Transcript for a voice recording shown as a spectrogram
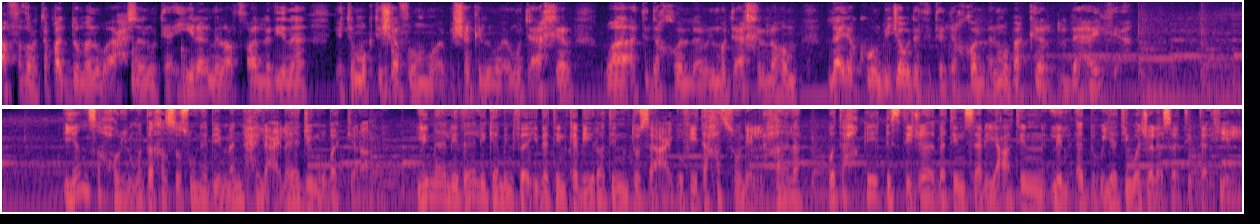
أفضل تقدما وأحسن تاهيلا من الأطفال الذين يتم اكتشافهم بشكل متأخر والتدخل المتأخر لهم لا يكون بجودة التدخل المبكر لدى هذه الفئة. ينصح المتخصصون بمنح العلاج مبكرا. لما لذلك من فائدة كبيرة تساعد في تحسن الحالة وتحقيق استجابة سريعة للأدوية وجلسات التأهيل.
